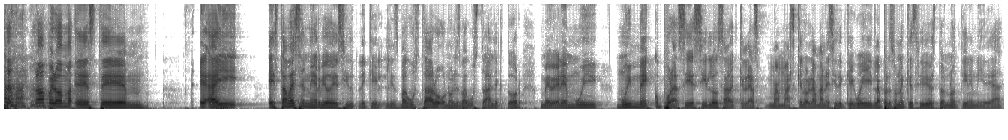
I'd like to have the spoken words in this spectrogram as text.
no, pero este. mm, eh, ahí estaba ese nervio de decir de que les va a gustar o no les va a gustar al lector. Me veré muy, muy meco, por así decirlo. O sea, que las mamás que lo lean van a decir de que, güey, la persona que escribió esto no tiene ni idea.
